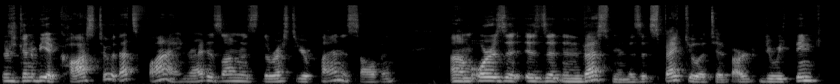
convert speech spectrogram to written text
there's going to be a cost to it. That's fine. Right. As long as the rest of your plan is solvent um, or is it is it an investment? Is it speculative? Or do we think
